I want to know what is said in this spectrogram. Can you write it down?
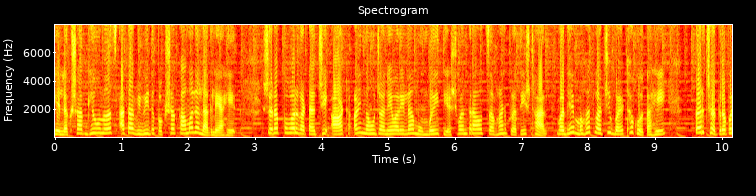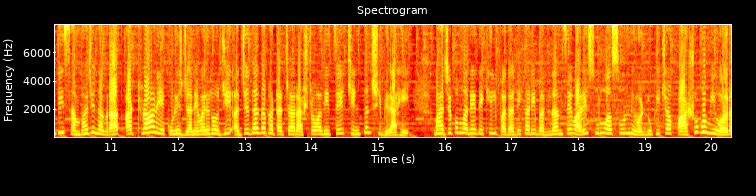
हे लक्षात घेऊनच आता विविध पक्ष कामाला लागले आहेत. शरद पवार गटाची आठ आणि नऊ जानेवारीला मुंबईत यशवंतराव चव्हाण प्रतिष्ठानमध्ये महत्वाची बैठक होत आहे. तर छत्रपती संभाजीनगरात अठरा आणि एकोणीस जानेवारी रोजी अजितदादा गटाच्या राष्ट्रवादीचे चिंतन शिबिर आहे. भाजपमध्ये देखील पदाधिकारी बदलांचे वारे सुरू असून निवडणुकीच्या पार्श्वभूमीवर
